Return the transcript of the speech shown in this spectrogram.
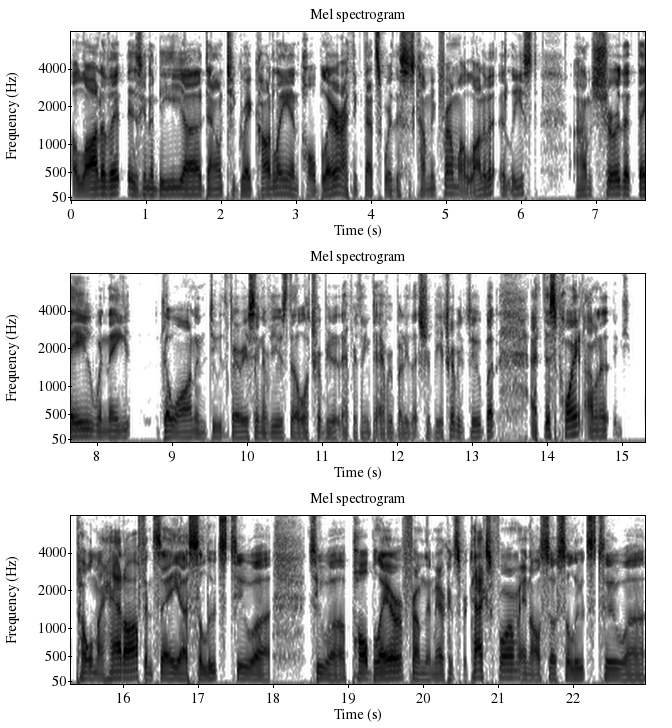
a lot of it is going to be uh, down to Greg Conley and Paul Blair. I think that's where this is coming from, a lot of it at least. I'm sure that they, when they go on and do the various interviews, they'll attribute everything to everybody that should be attributed to. But at this point, I'm going to pull my hat off and say uh, salutes to uh, to uh, Paul Blair from the Americans for Tax Reform, and also salutes to uh,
